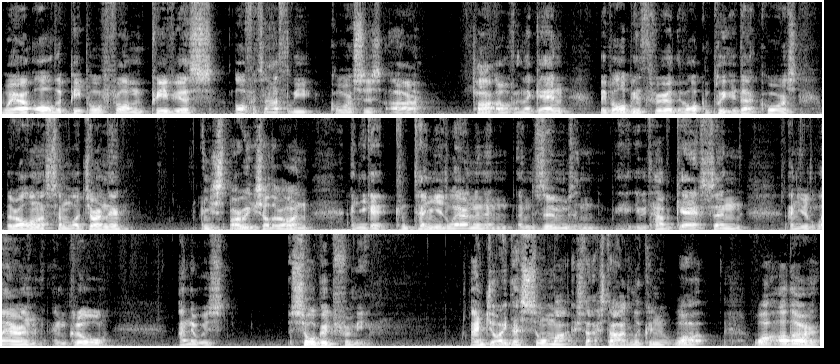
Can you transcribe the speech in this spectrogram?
where all the people from previous office athlete courses are part of. And again, they've all been through it, they've all completed that course, they're all on a similar journey, and you spur each other on, and you get continued learning and, and Zooms, and you would have guests in, and you'd learn and grow. And it was so good for me. I enjoyed this so much that I started looking at what what other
